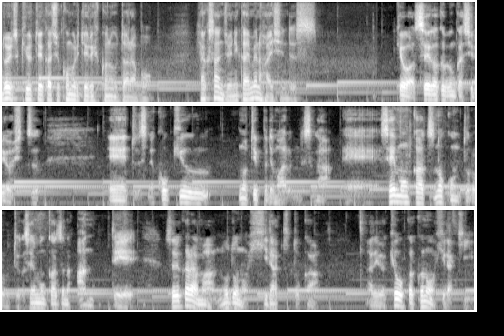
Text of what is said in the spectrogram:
ドイツ宮廷歌手小森照彦の歌ラボ。132回目の配信です。今日は声楽文化資料室。えー、っとですね呼吸のティップでもあるんですが、えー、声門加圧のコントロールというか声門加圧の安定。それからまあ喉の開きとかあるいは胸郭の開き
